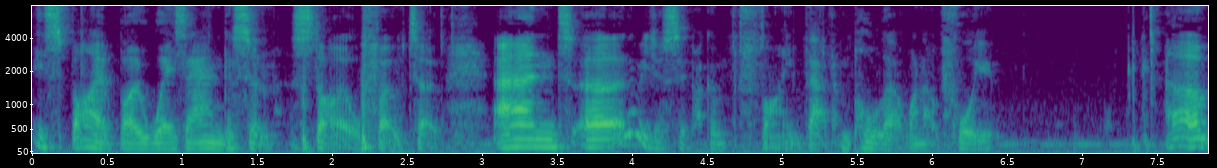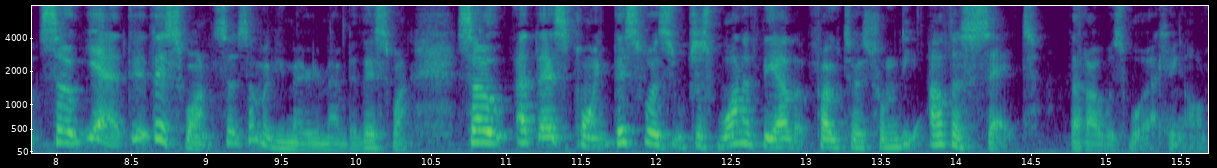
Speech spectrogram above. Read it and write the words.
inspired by Wes Anderson style photo. And uh, let me just see if I can find that and pull that one up for you. Um, so yeah, this one. So some of you may remember this one. So at this point, this was just one of the other photos from the other set that I was working on.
